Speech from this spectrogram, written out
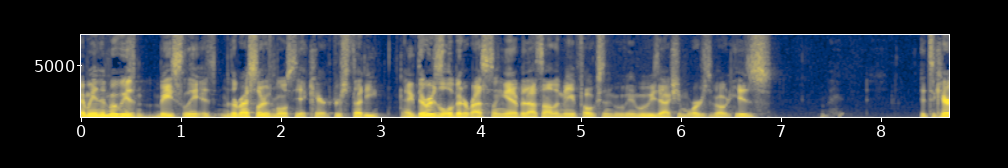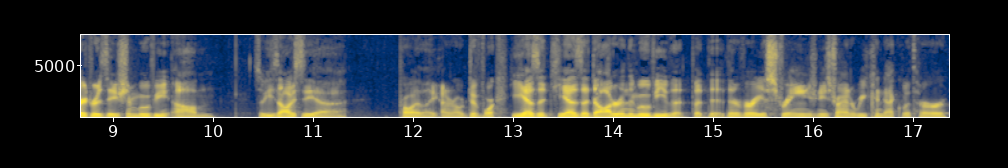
I mean, the movie is basically it's, the wrestler is mostly a character study. Like there is a little bit of wrestling in it, but that's not the main focus in the movie. The movie is actually more just about his. It's a characterization movie. Um, so he's obviously uh probably like I don't know divorce. He has a he has a daughter in the movie, but but they're very estranged, and he's trying to reconnect with her.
